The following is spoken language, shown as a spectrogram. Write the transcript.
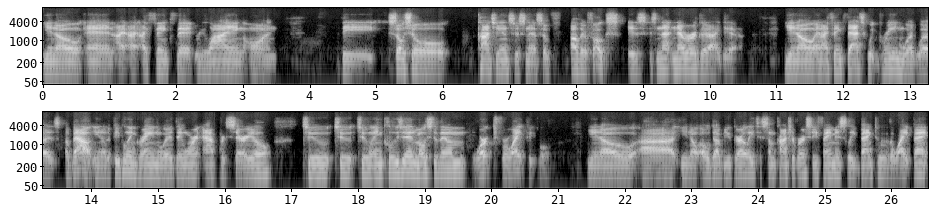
you know? And i i think that relying on the social conscientiousness of other folks is is not never a good idea you know? And i think that's what greenwood was about. You know the people in greenwood they weren't adversarial to to to inclusion. Most of them worked for white people you know uh you know O.W. Gurley to some controversy famously banked with a white bank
